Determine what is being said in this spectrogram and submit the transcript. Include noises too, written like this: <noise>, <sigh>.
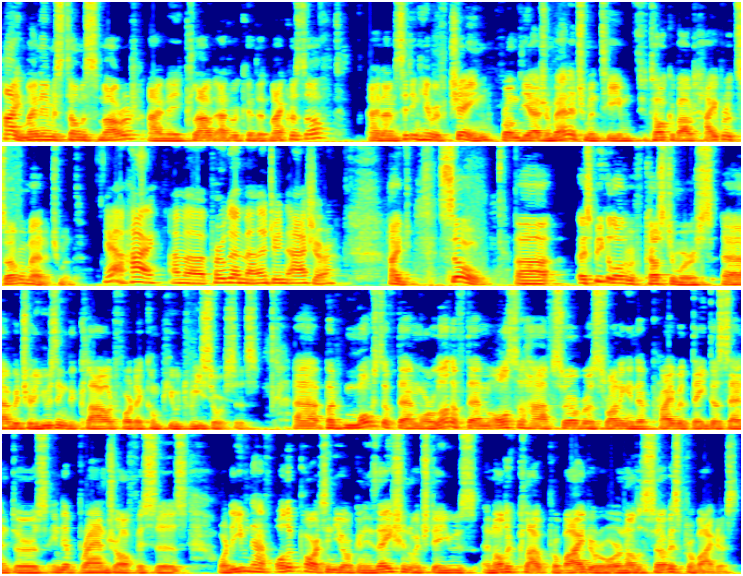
Hi, my name is Thomas Maurer. I'm a cloud advocate at Microsoft, and I'm sitting here with Jane from the Azure management team to talk about hybrid server management. Yeah, hi, I'm a program manager in Azure. Hi. So uh, I speak a lot with customers uh, which are using the cloud for their compute resources. Uh, but most of them, or a lot of them, also have servers running in their private data centers, in their branch offices, or they even have other parts in the organization which they use another cloud provider or another service providers.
